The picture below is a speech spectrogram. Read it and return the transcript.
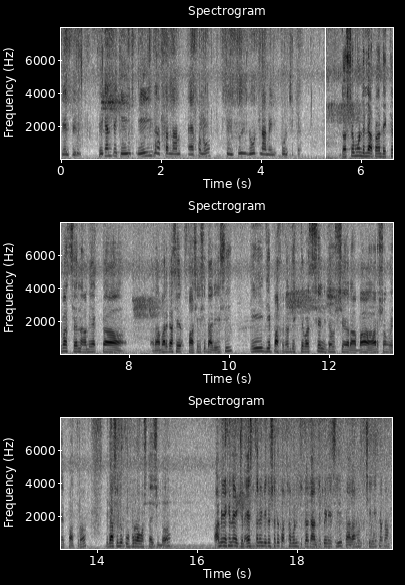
সেলফি রুট সেখান থেকেই এই রাস্তার নাম এখনও সেলফি রুট নামে পরিচিত। দর্শক মন্ডলী, আপনারা দেখতে পাচ্ছেন, আমি একটা রাবার গাছের পাশে এসে দাঁড়িয়েছি। এই যে পাত্রটা দেখতে পাচ্ছেন, এটা হচ্ছে রাবার সংগ্রহের পাত্র। এটা আসলে উপর অবস্থায় ছিল। আমি এখানে একজন স্থানীয় লোকের সাথে কথা বলে, যেটা জানতে পেরেছি। তারা হচ্ছে সাধারণত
